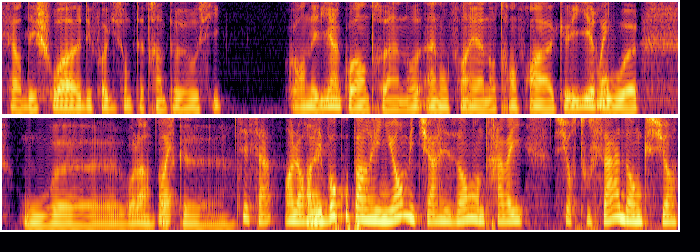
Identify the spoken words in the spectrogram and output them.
faire des choix des fois qui sont peut-être un peu aussi cornélien, quoi, entre un, un, enfant et un autre enfant à accueillir ou, euh, ou euh, voilà, parce que... C'est ça. Alors, on est beaucoup en réunion, mais tu as raison, on travaille sur tout ça, donc sur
